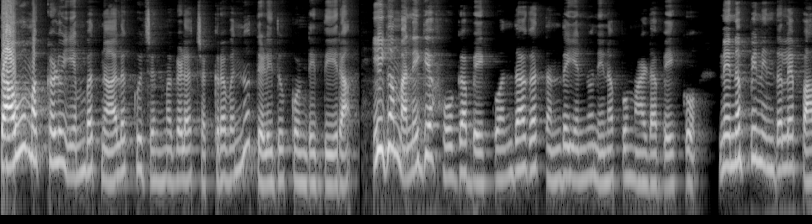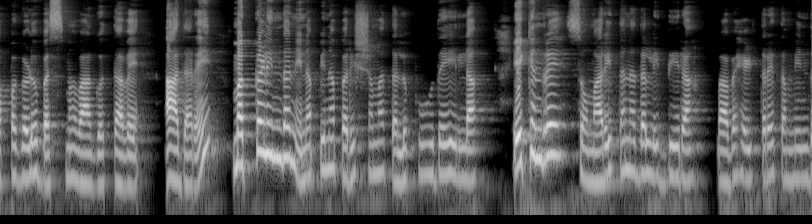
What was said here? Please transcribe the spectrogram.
ತಾವು ಮಕ್ಕಳು ಎಂಬತ್ನಾಲ್ಕು ಜನ್ಮಗಳ ಚಕ್ರವನ್ನು ತಿಳಿದುಕೊಂಡಿದ್ದೀರಾ? ಈಗ ಮನೆಗೆ ಹೋಗಬೇಕು. ಅಂದಾಗ ತಂದೆಯನ್ನು ನೆನಪು ಮಾಡಬೇಕು. ನೆನಪಿನಿಂದಲೇ ಪಾಪಗಳು ಭಸ್ಮವಾಗುತ್ತವೆ. ಆದರೆ ಮಕ್ಕಳಿಂದ ನೆನಪಿನ ಪರಿಶ್ರಮ ತಲುಪುವುದೇ ಇಲ್ಲ. ಏಕೆಂದರೆ ಸೋಮಾರಿತನದಲ್ಲಿದ್ದೀರಾ? ಬಾಬಾ ಹೇಳ್ತಾರೆ, ತಮ್ಮಿಂದ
